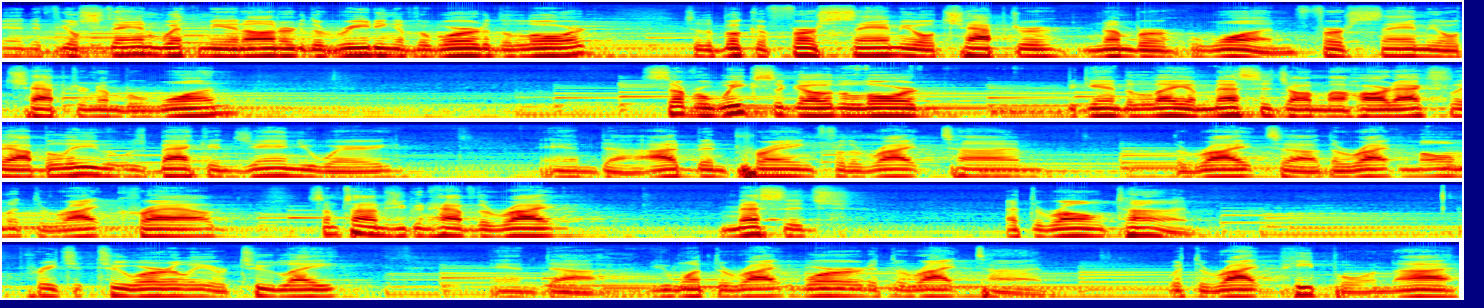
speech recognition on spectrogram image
Amen. If you'll stand with me in honor to the reading of the word of the Lord to the book of 1 Samuel, chapter number 1. 1 Samuel, chapter number 1. Several weeks ago, the Lord began to lay a message on my heart. Actually, I believe it was back in January. And uh, I'd been praying for the right time, the right, uh, the right moment, the right crowd. Sometimes you can have the right message at the wrong time. Preach it too early or too late. And uh, you want the right word at the right time with the right people. And I,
